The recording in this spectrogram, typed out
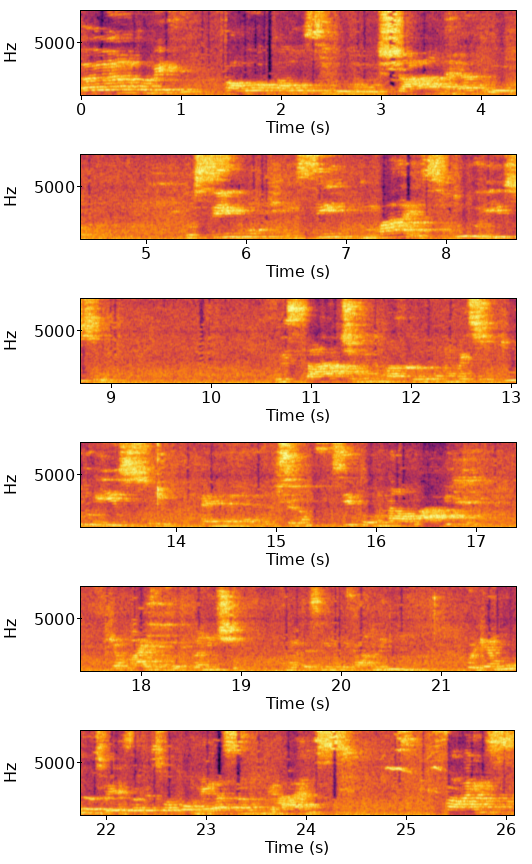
Ah, também falou, falou-se do chá, né? Do, do ciclo em si, mas tudo isso o start muito bacana, mas tudo isso, é, se não se tornar um hábito, que é o mais importante, não ter significado nenhum. Porque muitas vezes a pessoa começa no gás, faz,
